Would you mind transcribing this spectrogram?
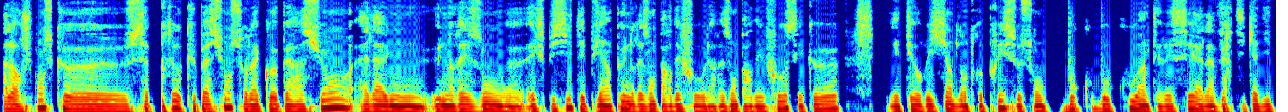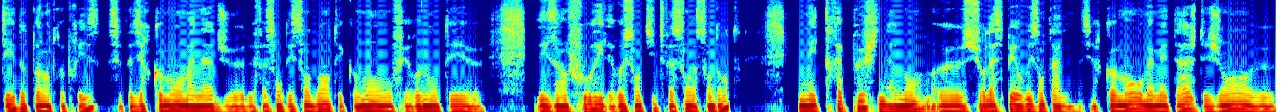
Alors, je pense que cette préoccupation sur la coopération, elle a une, une, raison euh, explicite et puis un peu une raison par défaut. La raison par défaut, c'est que les théoriciens de l'entreprise se sont beaucoup, beaucoup intéressés à la verticalité dans l'entreprise, c'est-à-dire comment on manage de façon descendante et comment on fait remonter euh, les infos et les ressentis de façon ascendante mais très peu finalement euh, sur l'aspect horizontal, c'est-à-dire comment au même étage des gens euh,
